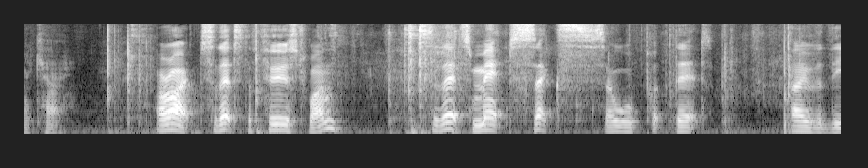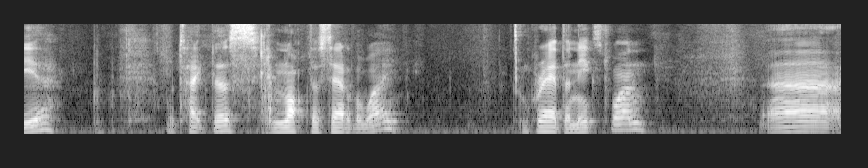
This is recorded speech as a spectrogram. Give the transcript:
Okay. Alright, so that's the first one. So that's map 6, so we'll put that over there. We'll take this and knock this out of the way. Grab the next one. Uh,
